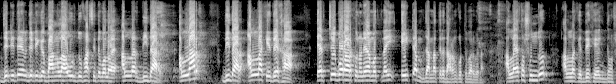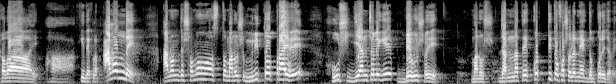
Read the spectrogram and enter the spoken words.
যেটিতে, যেটিকে বাংলা, উর্দু, ফার্সিতে বলা হয় আল্লাহর দিদার। আল্লাহর দিদার, আল্লাহকে দেখা। এর চেয়ে বড় আর কোনো নিয়ামত নাই, এইটা জান্নাতের ধারণ করতে পারবে না। আল্লাহ এত সুন্দর, আল্লাহকে দেখে একদম সবাই হা কি দেখলাম? আনন্দে আনন্দে সমস্ত মানুষ মৃত প্রায় হয়ে হুশ জ্ঞান চলে গিয়ে বেহুশ হয়ে মানুষ জান্নাতে কর্তৃত ফসলের নিয়ে একদম পড়ে যাবে।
